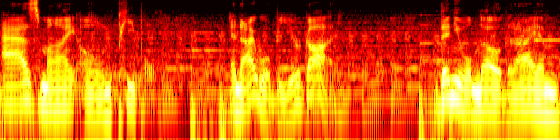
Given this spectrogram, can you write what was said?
as my own people, and I will be your God. Then you will know that I am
